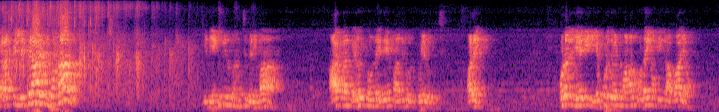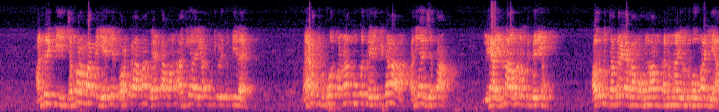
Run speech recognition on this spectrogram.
களத்தில் இருக்கிறார் என்று சொன்னால் இது எங்கிருந்து வந்துச்சு தெரியுமா? ஆயிரத்தி தொள்ளாயிரத்தி எழுபத்தி ஒன்று இதே மாதிரி ஒரு புயல் வந்துச்சு மழை குடல் ஏரி எப்பொழுது வேண்டுமானாலும் உடையும் அப்படிங்கிற அபாயம் அன்றைக்கு செம்பரம்பாக்கம் ஏரியை திறக்கலாமா வேண்டாமான்னு அதிகாரியால் முடிவெடுக்க முடியல மேடத்துக்கு போன் பண்ணா தூக்கத்தில் எழுப்பிட்டா அதிகாரி செத்தான் இல்லையா என்ன ஆகும் நமக்கு தெரியும் அவருக்கும் சந்திரலேகா முகம்லாம் கண்ணு முன்னாடி வந்து போகுமா இல்லையா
